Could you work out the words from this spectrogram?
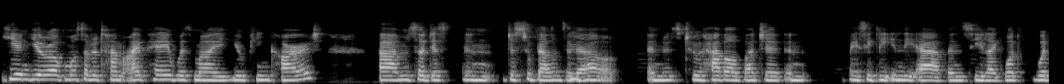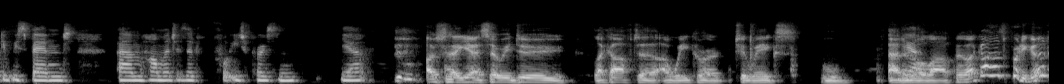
here in Europe, most of the time I pay with my European card. Um, so just and just to balance it Mhm. out and just to have our budget and basically in the app and see like what what did we spend, um, how much is it for each person. Yeah. I was gonna say, yeah. So we do like after a week or two weeks, we'll add it Yeah. all up and like, oh, that's pretty good.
